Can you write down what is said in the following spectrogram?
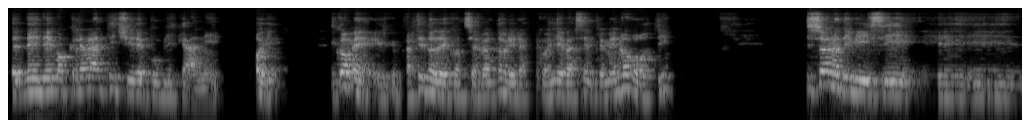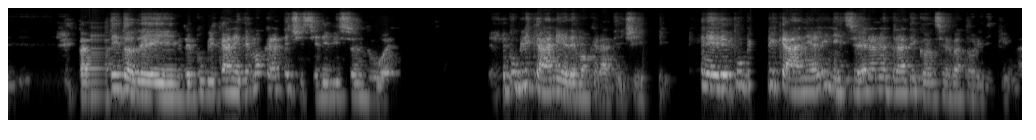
eh, dei democratici repubblicani. Poi siccome il partito dei conservatori raccoglieva sempre meno voti si sono divisi il partito dei repubblicani democratici si è diviso in due repubblicani e democratici. E nei repubblicani all'inizio erano entrati i conservatori di prima.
